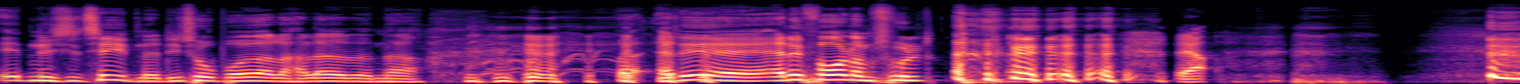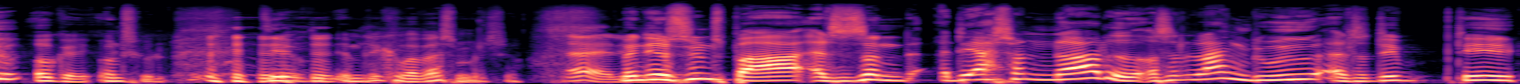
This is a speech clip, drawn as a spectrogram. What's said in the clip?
etniciteten af de to brødre, der har lavet den her. er, det, øh, er det fordomsfuldt? Ja. Okay, undskyld. Det, jamen, det kan være hvad som helst jo. ja, ja Men jeg synes bare, altså sådan, det er så nørdet og så langt ude. Altså det, det,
